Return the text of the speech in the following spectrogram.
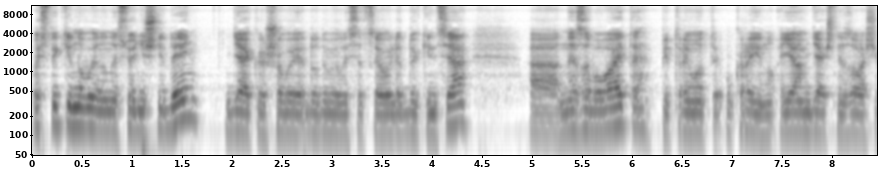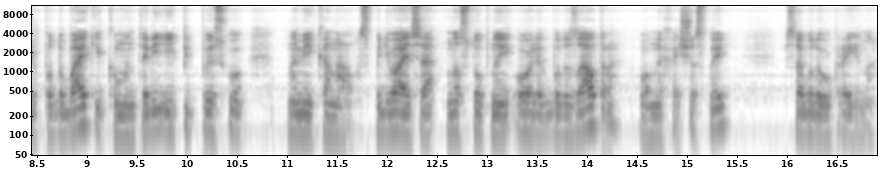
Ось такі новини на сьогоднішній день. Дякую, що ви додивилися цей огляд до кінця. Не забувайте підтримати Україну. А я вам вдячний за ваші вподобайки, коментарі і підписку на мій канал. Сподіваюся, наступний огляд буде завтра. Вам нехай щастить. Все буде Україна!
